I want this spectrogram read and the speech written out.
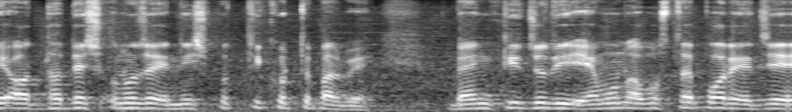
এই অধ্যাদেশ অনুযায়ী নিষ্পত্তি করতে পারবে। ব্যাংকটি যদি এমন অবস্থায় পড়ে যে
